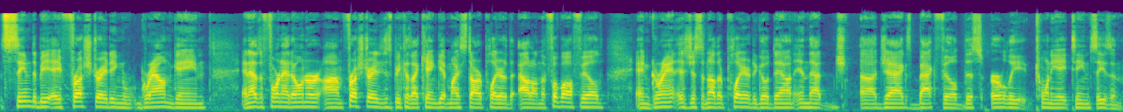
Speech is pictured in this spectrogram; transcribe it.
seem to be a frustrating ground game. And as a Fournette owner, I'm frustrated just because I can't get my star player out on the football field. And Grant is just another player to go down in that uh, Jags backfield this early 2018 season.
